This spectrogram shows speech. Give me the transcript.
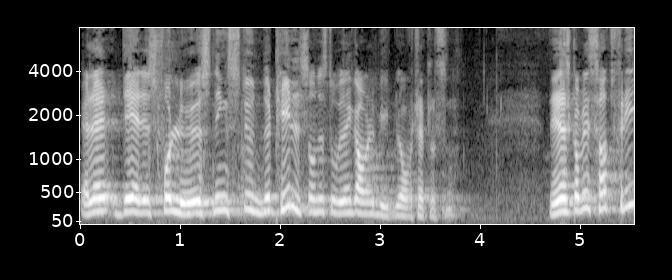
Eller deres forløsning stunder til, som det sto i den gamle bibeloversettelsen. Dere skal bli satt fri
